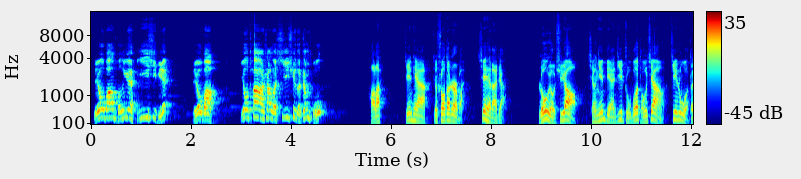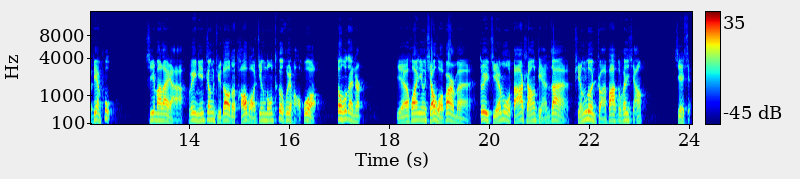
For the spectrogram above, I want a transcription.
刘邦、彭越依依惜别，刘邦又踏上了西去的征途。好了，今天啊就说到这儿吧，谢谢大家。如有需要，请您点击主播头像进入我的店铺，喜马拉雅为您争取到的淘宝、京东特惠好货都在那儿。也欢迎小伙伴们对节目打赏、点赞、评论、转发和分享，谢谢。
